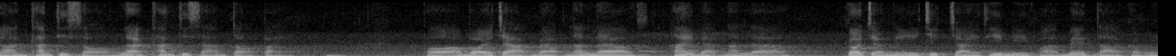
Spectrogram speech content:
งานขั้นที่สองและขั้นที่สามต่อไป พอบริจาคแบบนั้นแล้ว ให้แบบนั้นแล้ว ก็จะมีจิตใจที่มีความเมตตากรุ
